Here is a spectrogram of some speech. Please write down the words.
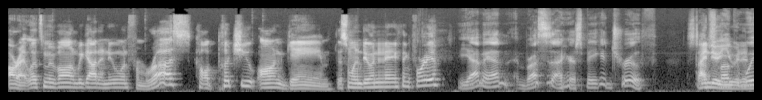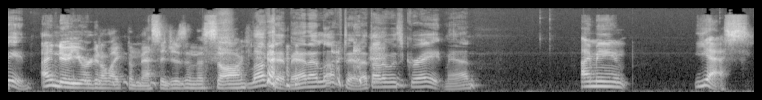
all right, let's move on. We got a new one from Russ called Put You on Game. This one doing anything for you? Yeah, man. Russ is out here speaking truth. Stop I knew you didn't- weed. I knew you were gonna like the messages in this song. Loved it, man. I loved it. I thought it was great, man. I mean, yes,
